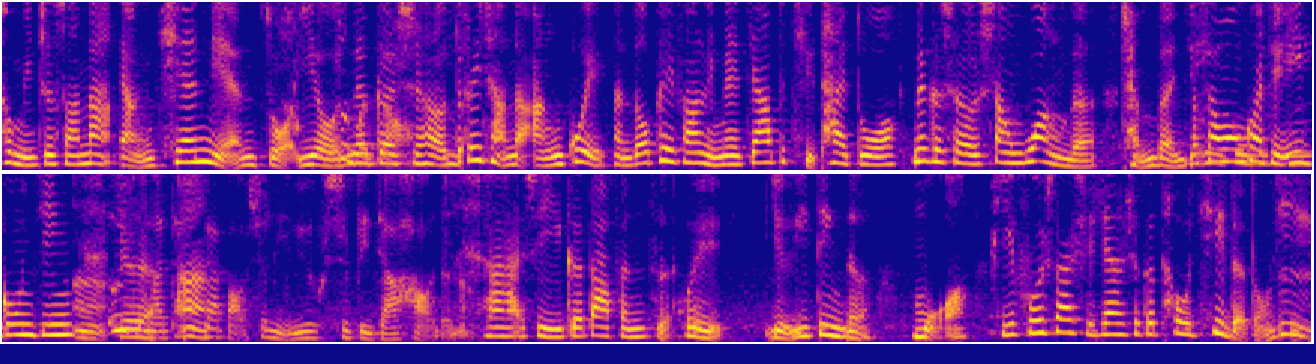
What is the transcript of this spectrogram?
透明质酸钠。两千年左右，那个时候非常的昂贵，很多配方里面加不起太多。那个时候上万的成本，就上万块钱一公斤。嗯，为什么它在保湿领域是比较好的呢？它还是一个大分子，会有一定的。膜皮肤它实际上是个透气的东西，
